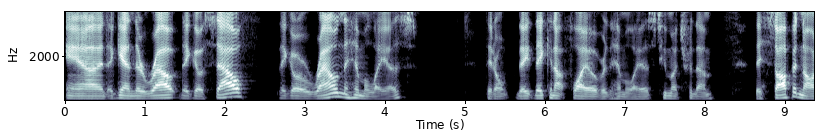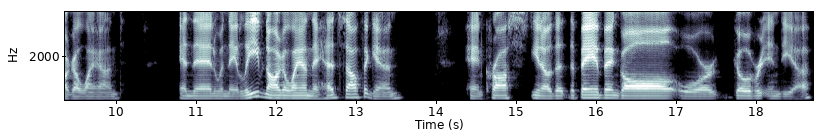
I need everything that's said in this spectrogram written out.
And again, their route, they go south, they go around the Himalayas, They don't. They they cannot fly over the Himalayas. Too much for them. They stop in Nagaland, and then when they leave Nagaland, they head south again and cross, you know, the the Bay of Bengal or go over India.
